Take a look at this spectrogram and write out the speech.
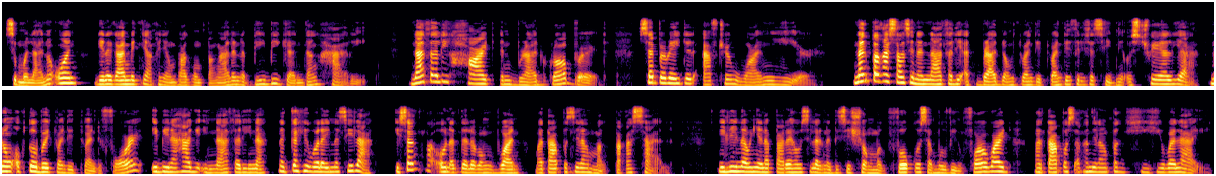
Simula noon, ginagamit niya ang kanyang bagong pangalan na Bibi Gandang Hari. Natalie Hart and Brad Robert, separated after one year. Nagpakasal sina Natalie at Brad noong 2023 sa Sydney, Australia. Noong October 2024, ibinahagi ni Natalie na nagkahiwalay na sila isang taon at dalawang buwan matapos silang magpakasal. Nilinaw niya na pareho silang nagdesisyong mag-focus sa moving forward matapos ang kanilang paghihiwalay.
